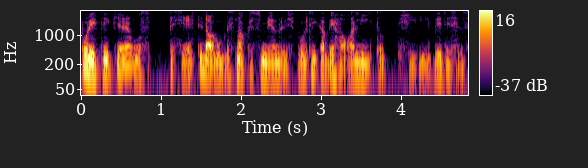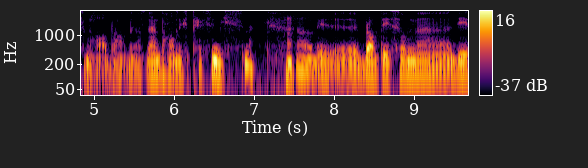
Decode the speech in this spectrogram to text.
politikere, og spesielt i dag hvor det snakkes så mye om ruspolitikk, at vi har lite å tilby disse som har behandling. Altså Det er en behandlingspessimisme ja, de, blant de som, de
